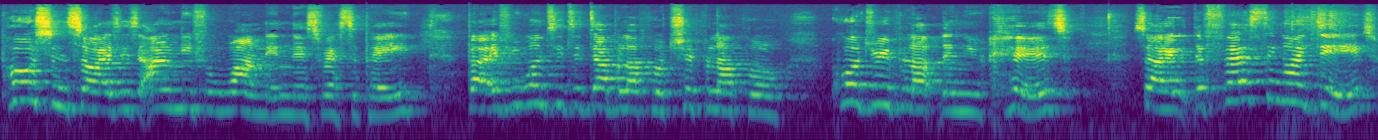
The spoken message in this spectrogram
portion size is only for one in this recipe. But if you wanted to double up or triple up or quadruple up then you could. So the first thing I did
